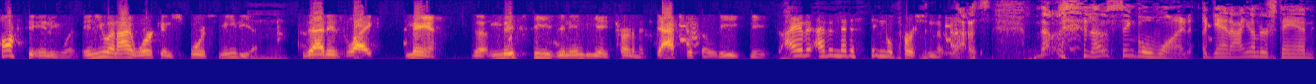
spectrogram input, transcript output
talked to anyone, and you and I work in sports media, mm-hmm. that is like, man, the midseason NBA tournament. That's what the league needs. I haven't, I haven't met a single person that not, a, not, a, not a single one. Again, I understand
